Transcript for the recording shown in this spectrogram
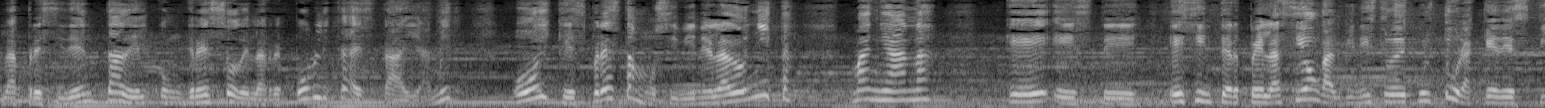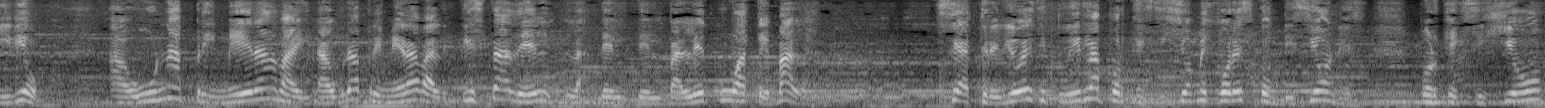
La presidenta del Congreso de la República está allá, mire. Hoy que es préstamo, si viene la doñita. Mañana que este, es interpelación al ministro de Cultura que despidió a una primera, a una primera balletista del, del, ballet Guatemala. Se atrevió a destituirla porque exigió mejores condiciones, porque exigió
